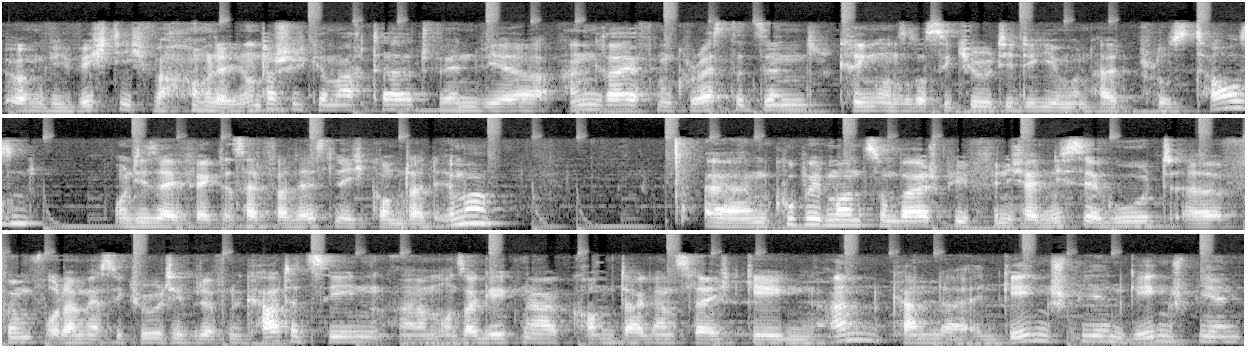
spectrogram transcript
irgendwie wichtig war oder den Unterschied gemacht hat, wenn wir angreifen und crested sind, kriegen unsere Security Digimon halt plus 1000 und dieser Effekt ist halt verlässlich, kommt halt immer. Ähm, Cupidmon zum Beispiel finde ich halt nicht sehr gut. 5 äh, oder mehr Security, wir dürfen eine Karte ziehen. Ähm, unser Gegner kommt da ganz leicht gegen an, kann da entgegenspielen, gegenspielen.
